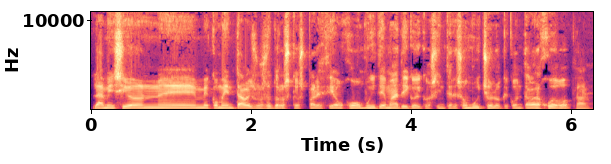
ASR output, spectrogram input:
La misión eh, me comentabais vosotros que os parecía un juego muy temático y que os interesó mucho lo que contaba el juego. Claro.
